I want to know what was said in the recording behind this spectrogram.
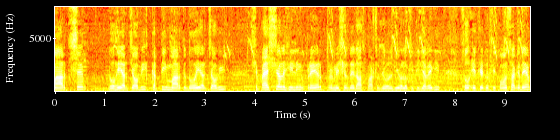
March 2024 31 March 2024 special healing prayer ਪਰਮੇਸ਼ਰ ਦੇ ਦਾਸ ਪਾਸਟਰ ਜੋਲ ਜੀ ਵੱਲੋਂ ਕੀਤੀ ਜਾਵੇਗੀ। ਸੋ ਇੱਥੇ ਤੁਸੀਂ ਪਹੁੰਚ ਸਕਦੇ ਆ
